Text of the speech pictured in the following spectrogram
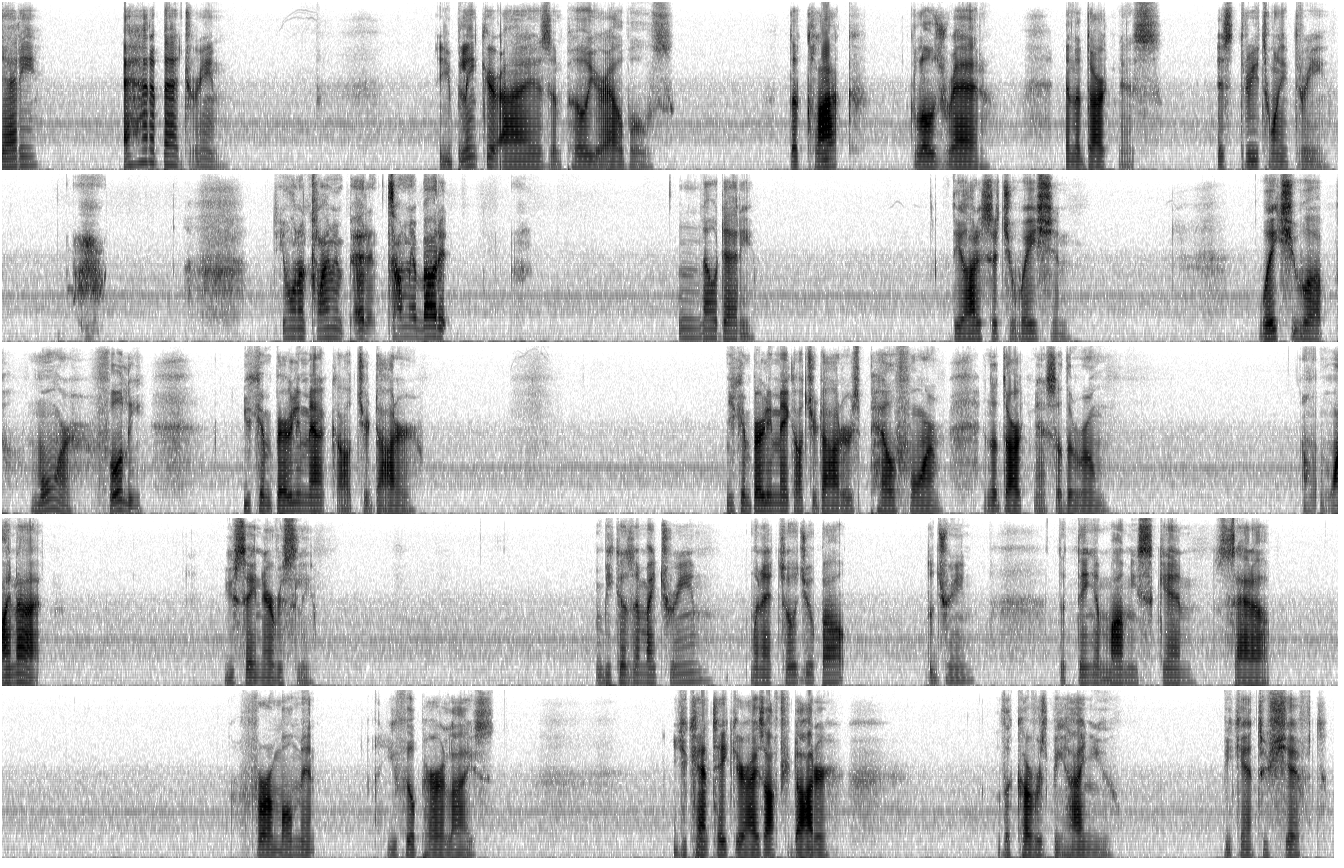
Daddy, I had a bad dream. You blink your eyes and pull your elbows. The clock glows red in the darkness. It's 323. Do you want to climb in bed and tell me about it? No, Daddy. The oddest situation wakes you up more fully. You can barely make out your daughter. You can barely make out your daughter's pale form in the darkness of the room. Oh, why not? You say nervously. Because in my dream, when I told you about the dream, the thing in mommy's skin sat up. For a moment, you feel paralyzed. You can't take your eyes off your daughter. The covers behind you began to shift.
